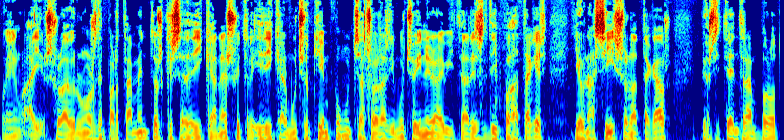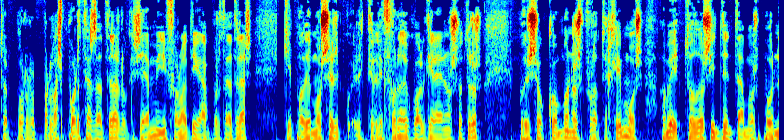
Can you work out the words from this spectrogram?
bueno, hay, suele haber unos departamentos que se dedican a eso y, dedican mucho tiempo, muchas horas y mucho dinero a evitar ese tipo de ataques, y aún así son atacados. Pero si te entran por, otro, por, por las puertas de atrás, lo que se llama en informática, la puerta de atrás, que podemos ser el teléfono de cualquiera de nosotros, pues eso, ¿cómo nos protegemos? Hombre, todos intentamos poner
